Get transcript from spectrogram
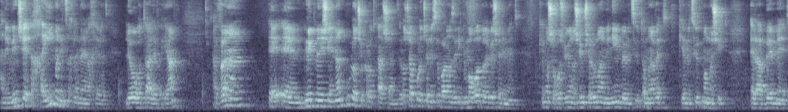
אני מבין שאת החיים אני צריך לנהל אחרת, לאור אותה הלוויה, אבל אה, אה, מפני שאינן פעולות שקלות כעשן. זה לא שהפעולות שאני עושה בעולם הזה נגמרות ברגע שאני מת. כמו שחושבים אנשים שלא מאמינים במציאות המוות כמציאות ממשית, אלא באמת,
